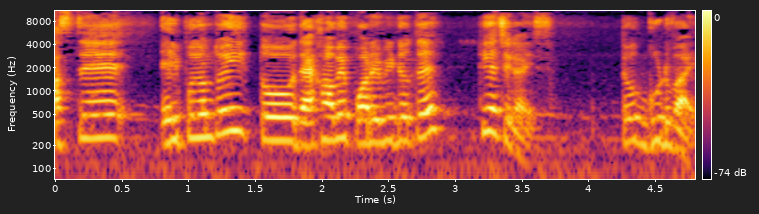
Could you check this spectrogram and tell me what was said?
আসতে এই পর্যন্তই। তো দেখা হবে পরের ভিডিওতে ঠিক আছে গাইজ তো গুড বাই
